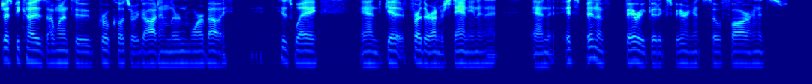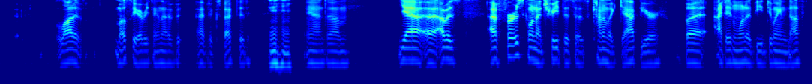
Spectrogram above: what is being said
just because I wanted to grow closer to God and learn more about His way and get further understanding in it. And it's been a very good experience so far, and it's a lot of mostly everything that I've, I've expected. Mm-hmm. And um, yeah, uh, I was at first going to treat this as kind of a gap year, but I didn't want to be doing nothing,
